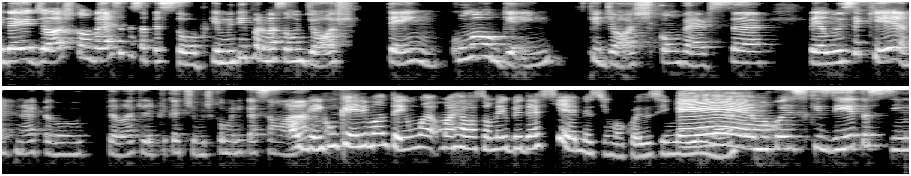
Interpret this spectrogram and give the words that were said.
e daí o Josh conversa com essa pessoa, porque muita informação o Josh tem com alguém que Josh conversa pelo ICQ, né? Pelo, pelo aquele aplicativo de comunicação lá. Alguém com quem ele mantém uma, uma relação meio BDSM, assim, uma coisa assim, meio. É, né? uma coisa esquisita, assim,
